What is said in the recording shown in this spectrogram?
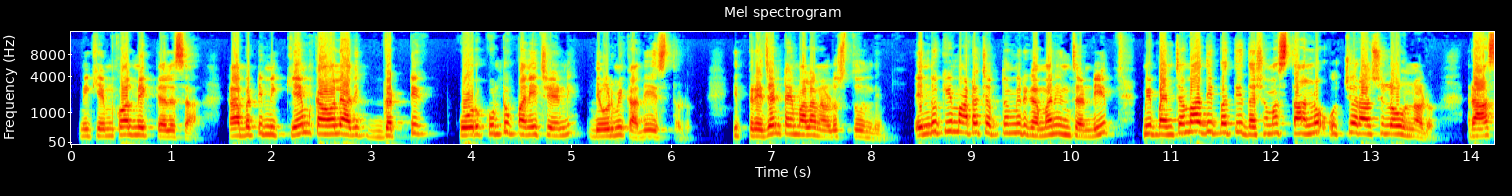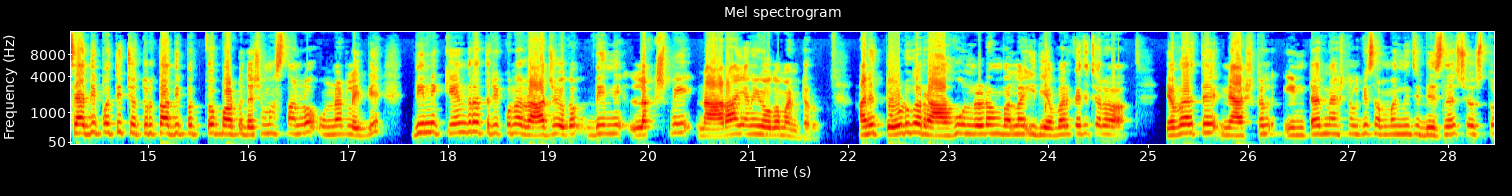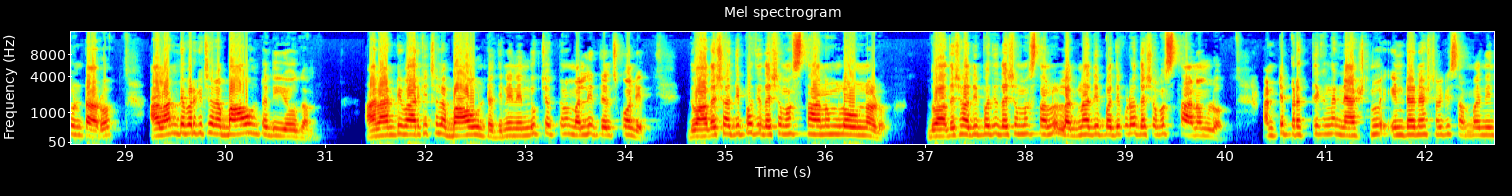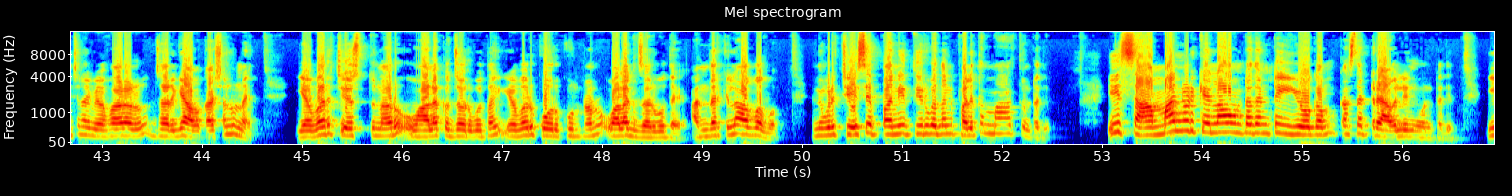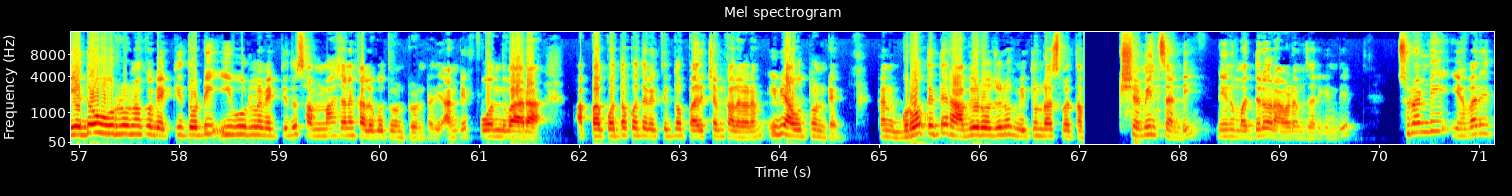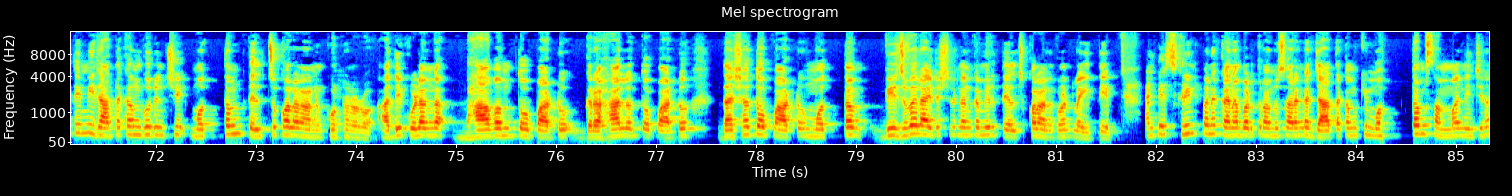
మీకేం కావాలి మీకు తెలుసా? కాబట్టి మీకేం కావాలి అది గట్టి కోరుకుంటూ పని చేయండి. దేవుడు మీకు అదే ఇస్తాడు. ఇది ప్రెజెంట్ టైం అలా నడుస్తుంది. ఎందుకు ఈ మాట చెప్తూ మీరు గమనించండి? మీ పంచమాధిపతి దశమ స్థానంలో ఉచ్చ రాశిలో ఉన్నాడు. రాశ్యాధిపతి చతుర్థాధిపతితో పాటు దశమ స్థానంలో ఉన్నట్లయితే దీన్ని కేంద్ర త్రికోణ రాజయోగం దీన్ని లక్ష్మీ నారాయణ యోగం అంటారు. అని తోడుగా రాహు ఉండడం వల్ల ఇది ఎవరికైతే చాలా ఎవరైతే నేషనల్ ఇంటర్నేషనల్కి సంబంధించి బిజినెస్ చేస్తుంటారో అలాంటి వారికి చాలా బాగుంటది యోగం. అలాంటి వారికి చాలా బాగుంటది. నేను ఎందుకు చెప్తున్నా మళ్ళీ తెలుసుకోండి. ద్వాదశాధిపతి దశమ స్థానంలో ఉన్నాడు. ద్వాదశాధిపతి దశమ స్థానంలో లగ్నాధిపతి కూడా దశమ స్థానంలో. అంటే ప్రత్యేకంగా నేషనల్ ఇంటర్నేషనల్కి సంబంధించిన వ్యవహారాలు జరిగే అవకాశాలు ఉన్నాయి. ఎవరు చేస్తున్నారు వాళ్ళకు జరుగుతాయి ఎవరు కోరుకుంటున్నారు వాళ్ళకి జరుగుతాయి. అందరికిలా అవ్వవు. ఎందుకంటే చేసే పని తీరుగా దాని ఫలితం మారుతుంటది. ఈ సామాన్యుడికి ఎలా ఉంటదంటే ఈ యోగం కాస్త ట్రావెలింగ్ ఉంటది. ఏదో ఊర్లో ఉన్న ఒక వ్యక్తితోటి ఈ ఊర్లో వ్యక్తితో సంభాషణ కలుగుతుంటుంటది. అంటే ఫోన్ ద్వారా కొత్త కొత్త వ్యక్తితో పరిచయం కలగడం ఇవి అవుతుంటాయి. కానీ గ్రోత్ అయితే రాబోయే రోజుల్లో మిథున్ రాశి క్షమించండి నేను మధ్యలో రావడం జరిగింది. చూడండి ఎవరైతే మీ జాతకం గురించి మొత్తం తెలుసుకోవాలని అనుకుంటున్నారో అది కూడా భావంతో పాటు గ్రహాలతో పాటు దశతో పాటు మొత్తం విజువలైజేషన్ కనుక మీరు తెలుసుకోవాలనుకున్నట్లయితే అంటే స్క్రీన్ పైన కనబడుతున్న అనుసారంగా జాతకంకి మొత్తం సంబంధించిన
